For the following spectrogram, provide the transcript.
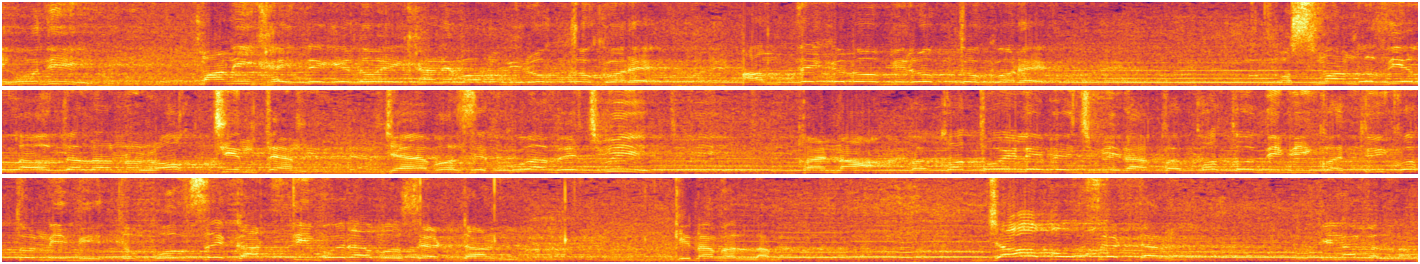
ইহুদি পানি খাইতে গেলেও এখানে বড় বিরক্ত করে, আনতে গেলেও বিরক্ত করে। ওসমান রদি আল্লাহ রক চিনতেন। যা বলছে কুয়া বেচবি? কয় না। কয় কত হইলে বেচবি না? কয় কত দিবি? কয় তুই কত নিবি? তো বলছে গাঠটি বইরা বলছে ডান। কিনা ফেললাম। যা বলছে ডান। কিনা ফেললাম।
